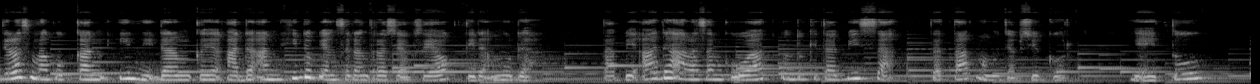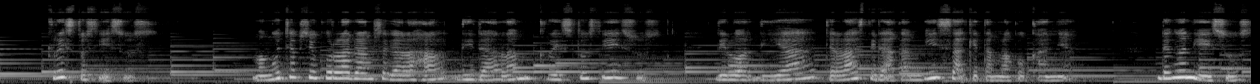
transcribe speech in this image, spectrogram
jelas melakukan ini dalam keadaan hidup yang sedang terseok-seok tidak mudah. Tapi ada alasan kuat untuk kita bisa tetap mengucap syukur, yaitu Kristus Yesus. Mengucap syukurlah dalam segala hal di dalam Kristus Yesus. Di luar Dia, jelas tidak akan bisa kita melakukannya. Dengan Yesus,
